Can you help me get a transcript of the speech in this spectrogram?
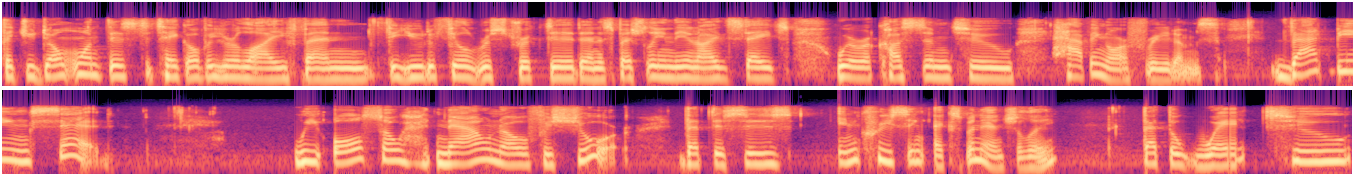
that you don't want this to take over your life and for you to feel restricted and especially in the united states we're accustomed to having our freedoms. That being said we also now know for sure that this is increasing exponentially that the way to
